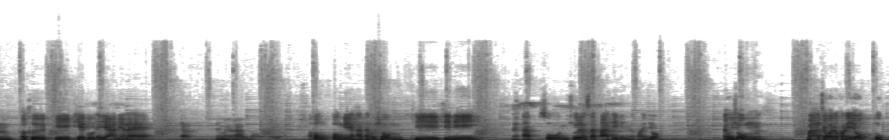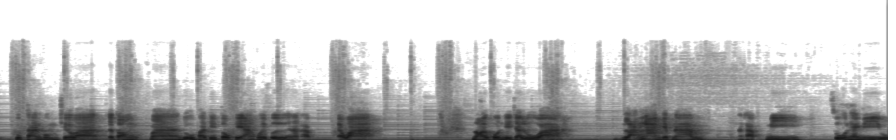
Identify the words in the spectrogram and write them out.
มก็คือที่เขตอุทยานเนี่ยแหละครับใช่ไหมครับ ตรงตรงนี้ครับท่านผู้ชมที่ที่นี่นะครับ ศูนย์ช่วยเหลือสัตว์ป่าที่หนึ่งนครนายกท่านผู้ชมมาจังหวัดนครนายกทุกทุกท่านผมเชื่อว่าจะต้องมาดูพระอาทิตย์ตกที่อ่างห้วยปือนะครับ แต่ว่า น้อยคนที่จะรู้ว่าหลังอ่างเก็บน้ำนะครับ มีศูนย์แห่งนี้อยู่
